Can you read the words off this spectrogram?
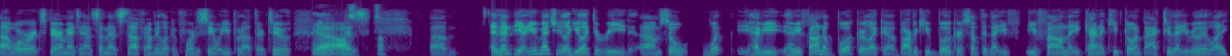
uh, where we're experimenting on some of that stuff, and I'll be looking forward to seeing what you put out there too. Yeah, because. Uh, awesome. Um, and then yeah you mentioned like you like to read um so what have you have you found a book or like a barbecue book or something that you've you found that you kind of keep going back to that you really like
